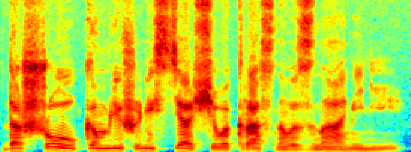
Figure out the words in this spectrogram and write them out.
да шелком ли шелестящего красного знамени —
